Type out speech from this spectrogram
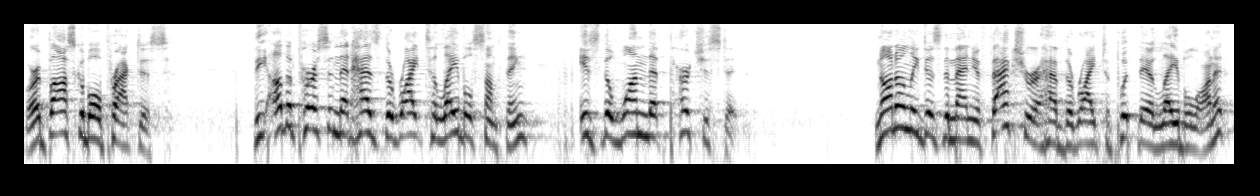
or at basketball practice. The other person that has the right to label something is the one that purchased it. Not only does the manufacturer have the right to put their label on it,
